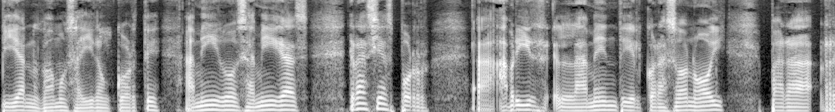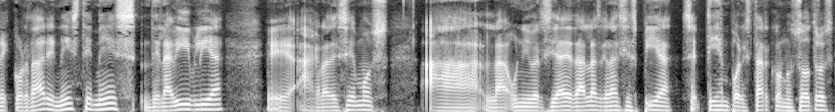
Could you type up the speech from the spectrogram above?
Pía, nos vamos a ir a un corte. Amigos, amigas, gracias por ah, abrir la mente y el corazón hoy para recordar en este mes de la Biblia. Eh, agradecemos a la Universidad de Dallas. Gracias, Pía Septién, por estar con nosotros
